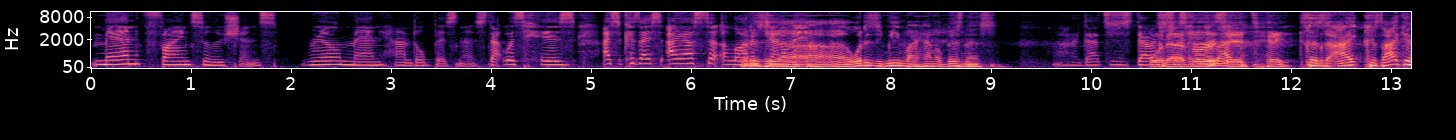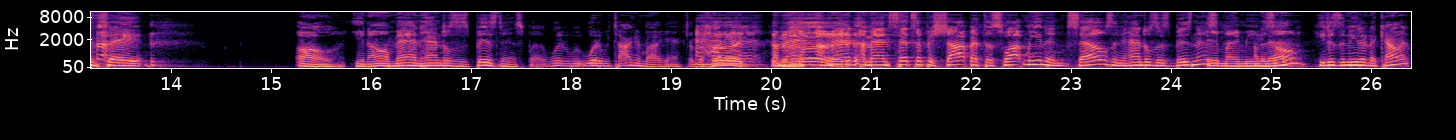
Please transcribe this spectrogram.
Men find solutions. Real men handle business." That was his. I because I, s- I asked a, a lot what of is he? Uh, gentlemen. uh, uh, what does he mean by handle business? Uh, that's just that was just Whatever his. I- it takes. Because I because I can say, oh, you know, a man handles his business, but what are we, what are we talking about here? in the hood, a- A in the man, a hood. man, a man sets up his shop at the swap meet and sells and handles his business It might mean on his that. own. He doesn't need an accountant,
